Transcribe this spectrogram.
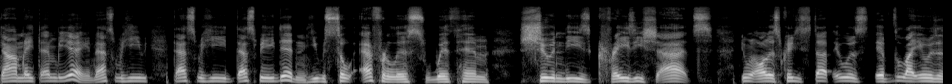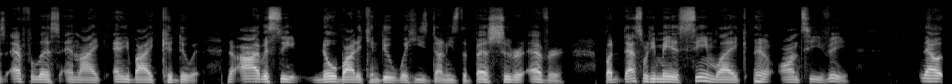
dominate the NBA. That's what he that's what he that's what he did. And he was so effortless with him shooting these crazy shots, doing all this crazy stuff. It was it like it was just effortless and like anybody could do it. Now obviously nobody can do what he's done. He's the best shooter ever. But that's what he made it seem like on TV. Now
